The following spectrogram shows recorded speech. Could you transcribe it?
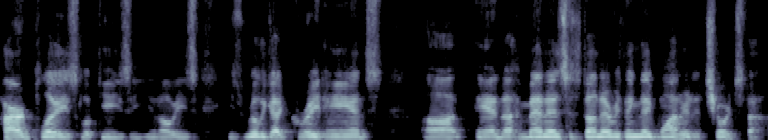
hard plays look easy. You know, he's he's really got great hands. Uh, and uh, Gimenez has done everything they wanted at shortstop.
